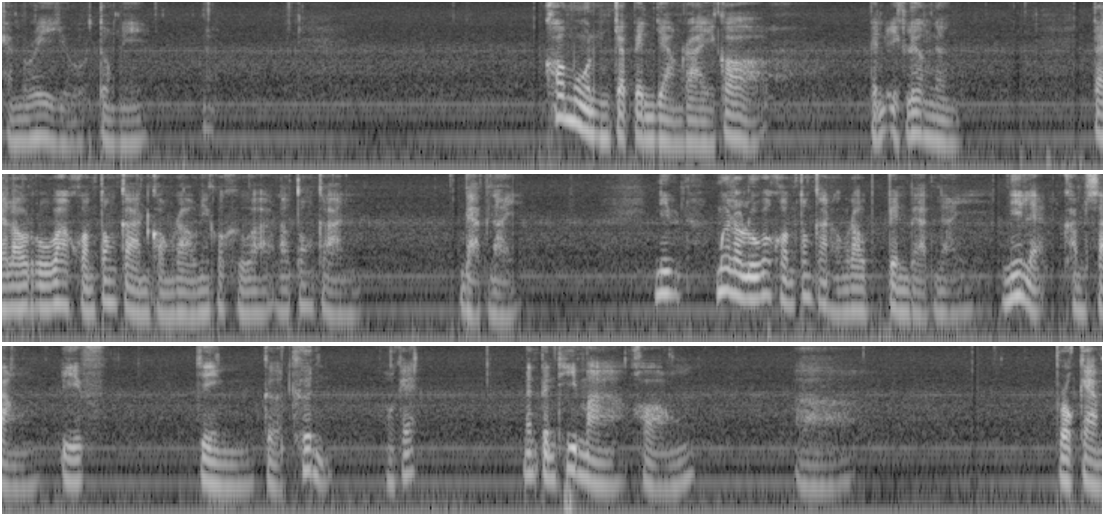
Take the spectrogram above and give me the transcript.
Camry อยู่ตรงนี้ ข้อมูลจะเป็นอย่างไรก็เป็นอีกเรื่องหนึ่ง แต่เรารู้ว่าความต้องการของเรานี่ก็คือว่าเราต้องการแบบไหน นี่เมื่อเรารู้ว่าความต้องการของเราเป็นแบบไหน นี่แหละคำสั่ง if จริงเกิดขึ้น โอเค นั่นเป็นที่มาของโปรแกรม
